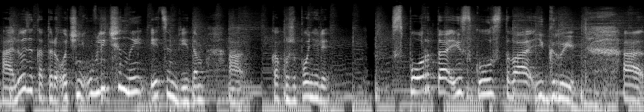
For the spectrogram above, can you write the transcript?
А, люди, которые очень увлечены этим видом. А, как уже поняли, спорта, искусства, игры. А,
